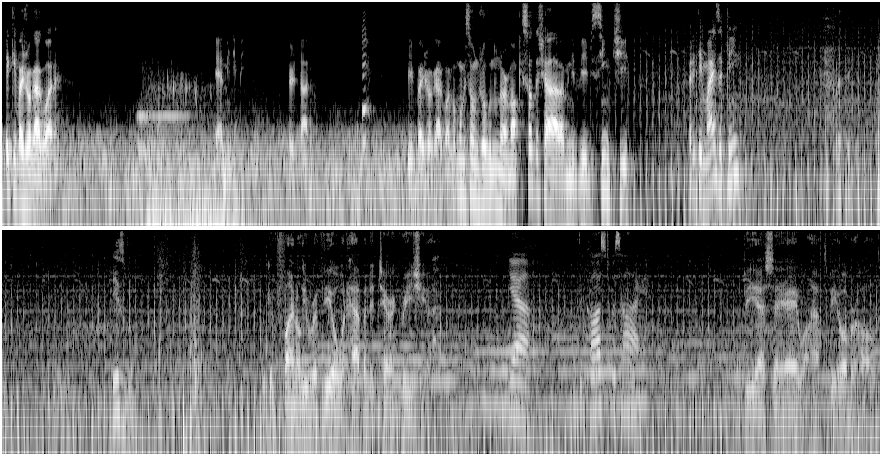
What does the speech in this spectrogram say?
O que que vai jogar agora? É a mini B. Acertaram. Baby vai jogar agora. Vamos começar um jogo no normal, que é só deixar a mini baby sentir. Peraí, tem mais aqui, hein? Isso. We can finally reveal what happened at Terra Grigia. Yeah, but the cost was high. The BSAA will have to be overhauled.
